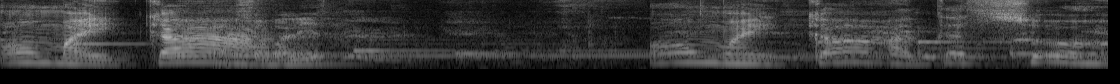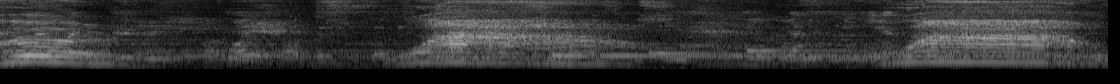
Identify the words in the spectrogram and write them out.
Oh my god. Oh my god, that's so hard. Wow. Wow.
